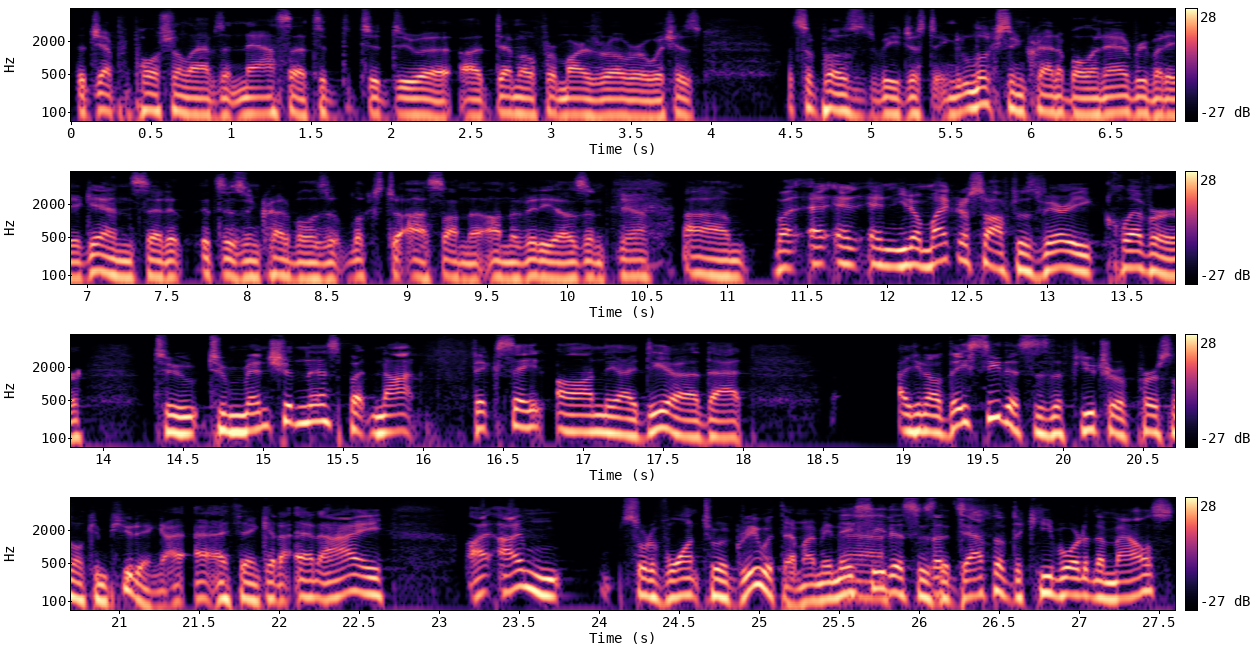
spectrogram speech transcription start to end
the Jet Propulsion Labs at NASA to to do a, a demo for Mars rover, which is supposed to be just it looks incredible, and everybody again said it, it's as incredible as it looks to us on the on the videos. And Yeah. um, but and and you know Microsoft was very clever to to mention this, but not fixate on the idea that uh, you know they see this as the future of personal computing. I, I think, and, and I, I, I'm sort of want to agree with them. I mean, they see this as the death of the keyboard and the mouse.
